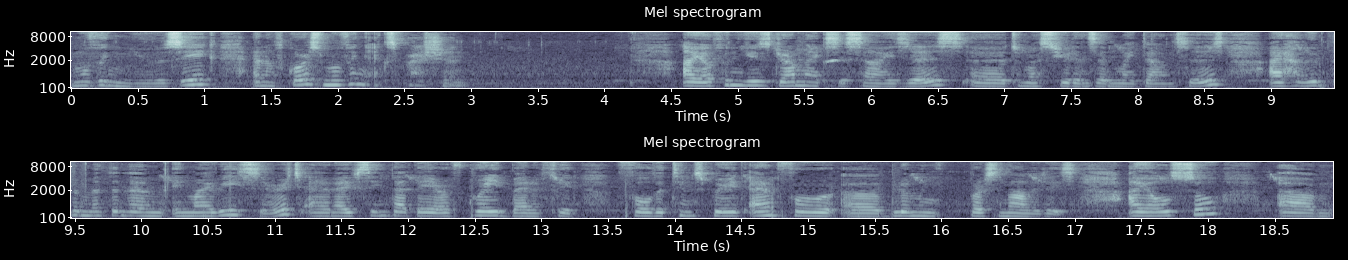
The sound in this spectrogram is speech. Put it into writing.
moving music, and of course moving expression. I often use drama exercises uh, to my students and my dancers. I have implemented them in my research and I've seen that they are of great benefit for the team spirit and for uh, blooming personalities. I also um,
